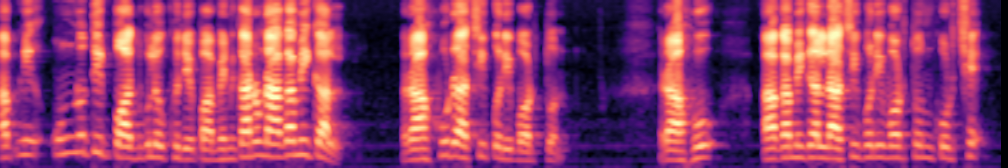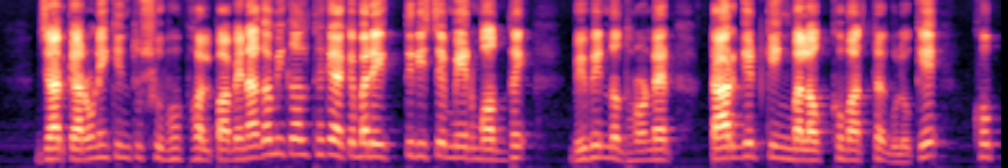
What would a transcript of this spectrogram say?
আপনি উন্নতির পথগুলো খুঁজে পাবেন। কারণ আগামীকাল রাহু রাশি পরিবর্তন। রাহু আগামীকাল রাশি পরিবর্তন করছে। যার কারণে কিন্তু শুভ ফল পাবেন। আগামীকাল থেকে একেবারে একত্রিশে মের মধ্যে বিভিন্ন ধরনের টার্গেট কিংবা লক্ষ্যমাত্রাগুলোকে খুব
